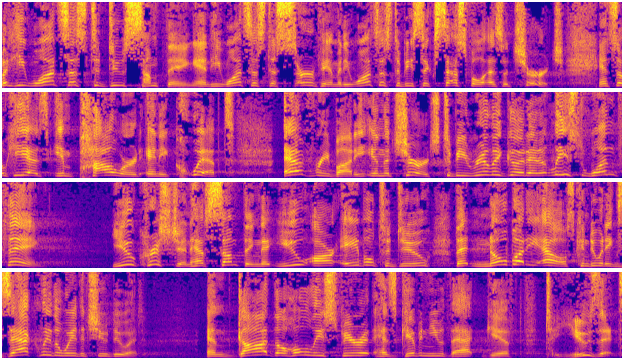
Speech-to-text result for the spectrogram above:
But he wants us to do something and he wants us to serve him and he wants us to be successful as a church. And so he has empowered and equipped everybody in the church to be really good at at least one thing. You, Christian, have something that you are able to do that nobody else can do it exactly the way that you do it. And God, the Holy Spirit, has given you that gift to use it.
